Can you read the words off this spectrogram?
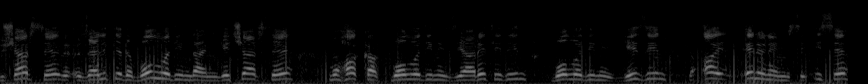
düşerse ve özellikle de Bolvadin'den geçerse muhakkak Bolvadin'i ziyaret edin, Bolvadin'i gezin ve en önemlisi ise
